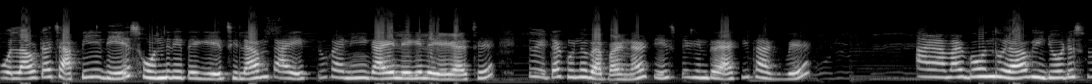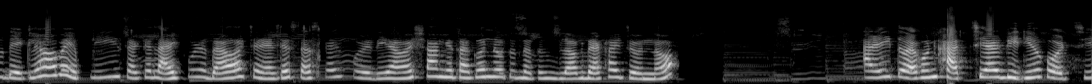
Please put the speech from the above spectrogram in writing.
পোলাওটা চাপিয়ে দিয়ে সন্ধে দিতে গিয়েছিলাম, তাই একটুখানি গায়ে লেগে লেগে গেছে। তো এটা কোনো ব্যাপার না টেস্টটা কিন্তু একই থাকবে। আর আমার বন্ধুরা ভিডিওটা শুধু দেখলে হবে প্লিজ একটা লাইক করে দাও আর চ্যানেলটা সাবস্ক্রাইব করে দিয়ে আমার সঙ্গে থাকুন নতুন নতুন ব্লগ দেখার জন্য। আর এই তো এখন খাচ্ছি আর ভিডিও করছি।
